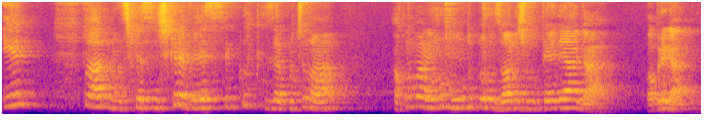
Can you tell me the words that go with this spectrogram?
E, claro, não esqueça de se inscrever se você quiser continuar acompanhando o mundo pelos olhos do TDAH. Obrigado!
